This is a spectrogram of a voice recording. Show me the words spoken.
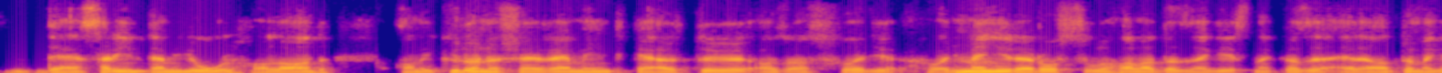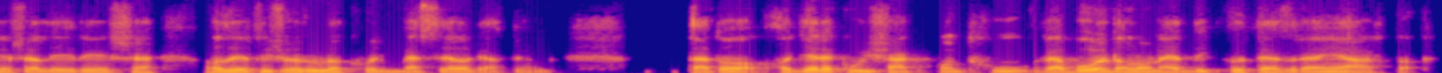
De szerintem jól halad, ami különösen reményt keltő, az az, hogy, hogy mennyire rosszul halad az egésznek az, a tömeges elérése, azért is örülök, hogy beszélgetünk. Tehát a, a gyerekújság.hu weboldalon eddig 5000-en jártak,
